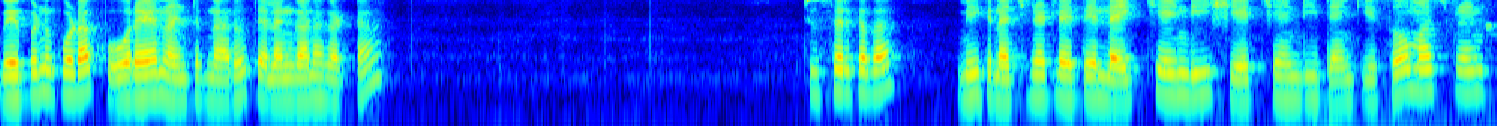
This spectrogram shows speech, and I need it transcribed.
వేపుడును కూడా కూర అని అంటున్నారు తెలంగాణ గట్ట. చూసారు కదా? మీకు నచ్చినట్లయితే లైక్ చేయండి షేర్ చేయండి. Thank you so much friends.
